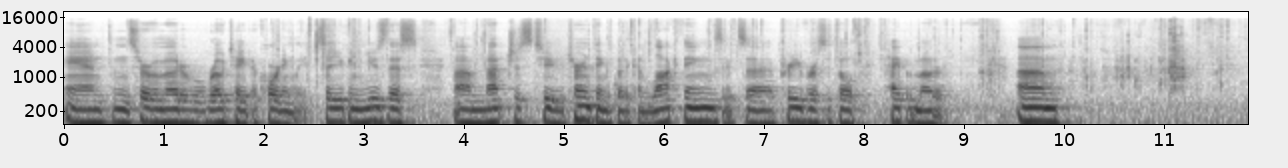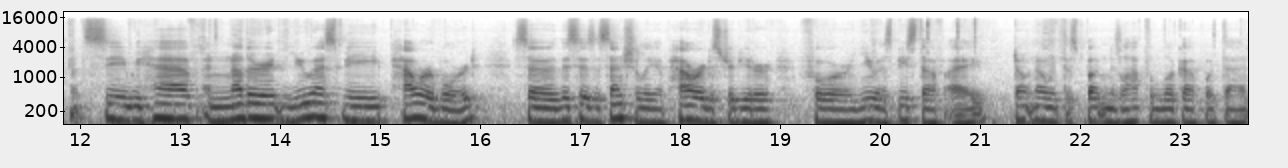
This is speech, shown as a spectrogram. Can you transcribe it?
and then the servo motor will rotate accordingly. So you can use this um, not just to turn things, but it can lock things. It's a pretty versatile type of motor. Let's see, we have another USB power board. So this is essentially a power distributor for USB stuff. I don't know what this button is. I'll have to look up what that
